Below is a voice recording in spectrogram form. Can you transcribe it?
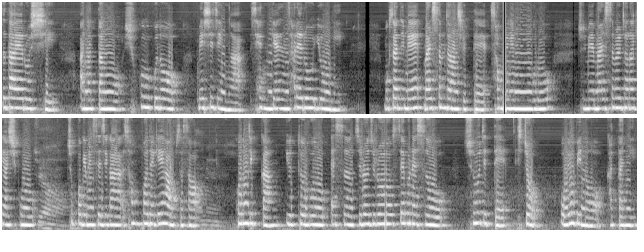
伝えるしあなたの祝福のメッセージが宣言されるように 목사님의 말씀 전하실 때 성령의 능력으로 주님의 말씀을 전하게 하시고 主よ 축복의 메시지가 선포되게 ア 하옵소서 ーメン この時間 유튜브 S007S を通じて視聴およびの方に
